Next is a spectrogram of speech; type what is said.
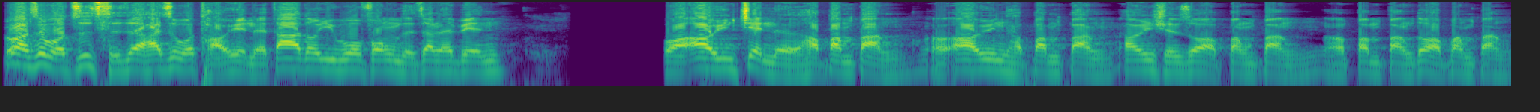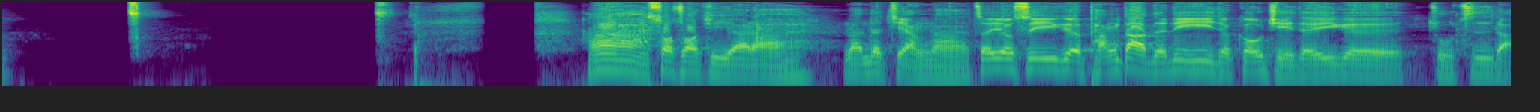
不管是我支持的还是我讨厌的，大家都一窝蜂的在那边。哇！奥运见了，好棒棒哦！奥运好棒棒，奥运选手好棒棒，好棒棒，都好棒棒。啊，刷刷题啊啦，懒得讲啦，这又是一个庞大的利益的勾结的一个组织啦。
